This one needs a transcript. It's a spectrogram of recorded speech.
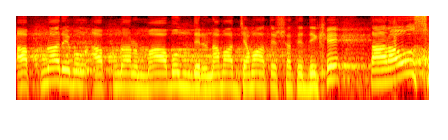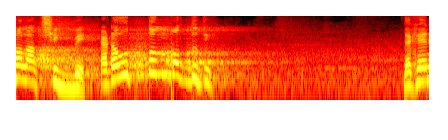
আপনার এবং আপনার মা বোনদের নামাজ জামাতের সাথে দেখে তারাও সলাৎ শিখবে। এটা উত্তম পদ্ধতি। দেখেন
